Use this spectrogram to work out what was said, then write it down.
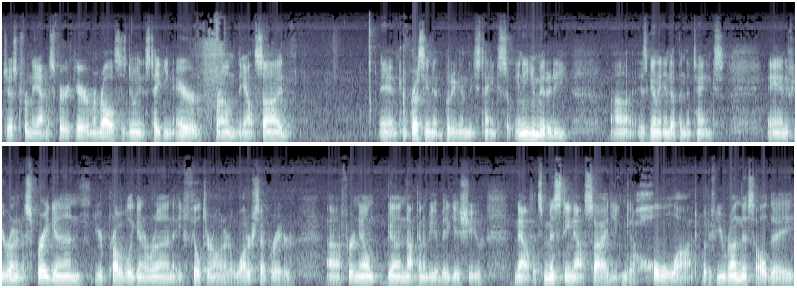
just from the atmospheric air. Remember, all this is doing is taking air from the outside and compressing it and putting it in these tanks. So any humidity uh, is going to end up in the tanks. And if you're running a spray gun, you're probably going to run a filter on it, a water separator. Uh, for a nail gun, not going to be a big issue. Now, if it's misting outside, you can get a whole lot. But if you run this all day,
